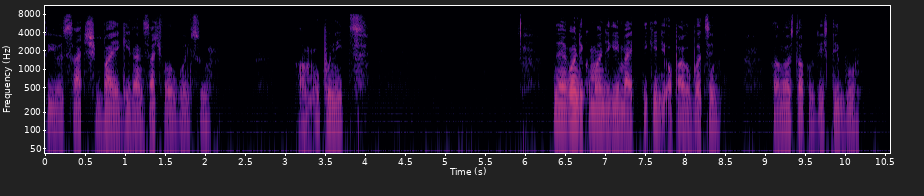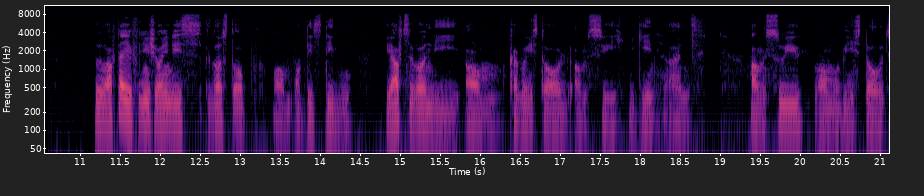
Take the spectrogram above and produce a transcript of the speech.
to your search bar again and search for Ubuntu um, open it. Then I run the command again by clicking the up arrow button and go stop of this table. So after you finish running this go stop um, of this table you have to run the um, cargo install um, SUI again and um, SUI um, will be installed.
